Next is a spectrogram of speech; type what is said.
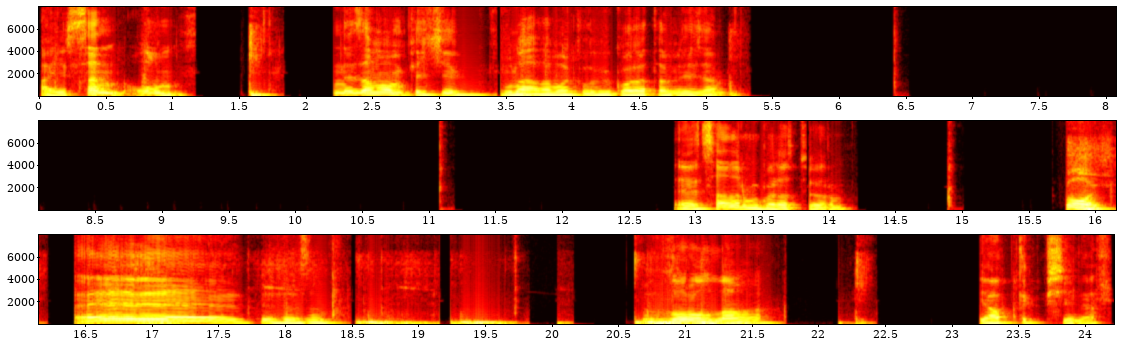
Hayır sen oğlum. Ne zaman peki buna adam akıllı bir gol atabileceğim? Evet sanırım gol atıyorum. Gol. Evet. Yaşasın. Zor oldu ama yaptık bir şeyler.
